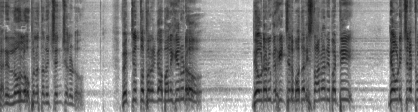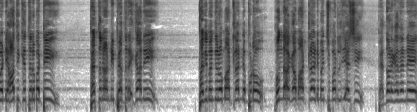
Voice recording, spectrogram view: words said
కానీ లోపల తను చెంచలుడు వ్యక్తిత్వపరంగా బలహీనుడు. దేవుడు అనుగ్రహించిన మొదటి స్థానాన్ని బట్టి దేవుడిచ్చినటువంటి ఆధిక్యతను బట్టి పెత్తనాన్ని పెద్దరికాన్ని పది మందిలో మాట్లాడినప్పుడు హుందాగా మాట్లాడి మంచి పనులు చేసి పెద్దోడు కదండి?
